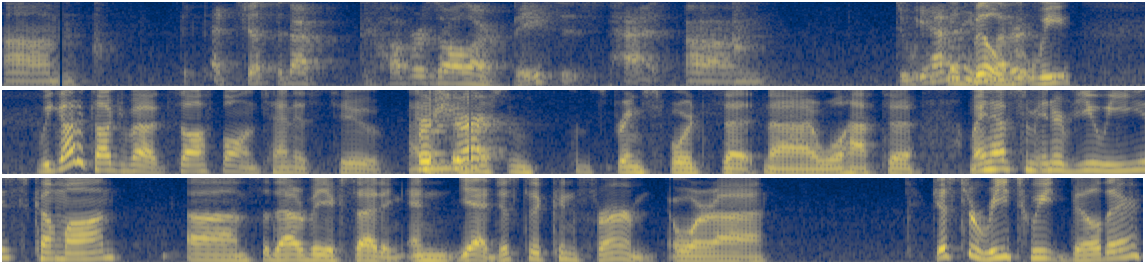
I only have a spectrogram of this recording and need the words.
Um, I think that just about covers all our bases, Pat. Um, do we have Well, any Bill, letters? we we got to talk about softball and tennis too. For I mean, sure. some some spring sports that uh, we'll have to might have some interviewees come on. Um, so that'll be exciting. And yeah, just to confirm or uh, just to retweet Bill there,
